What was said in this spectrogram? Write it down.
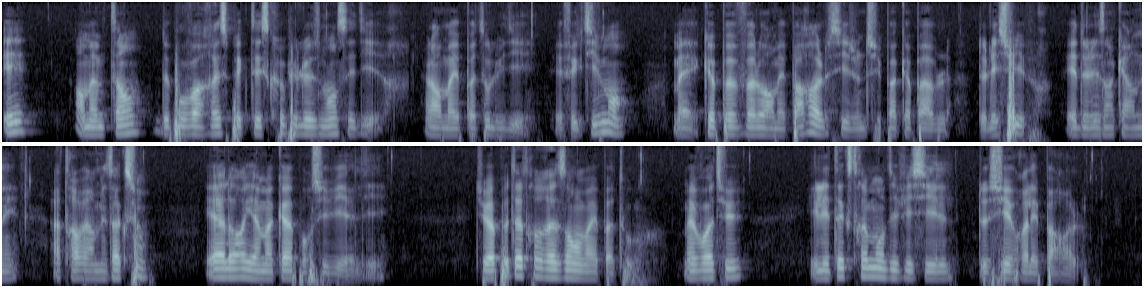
et en même temps de pouvoir respecter scrupuleusement ses dires. Alors Maëpatou lui dit Effectivement, mais que peuvent valoir mes paroles si je ne suis pas capable de les suivre et de les incarner à travers mes actions? Et alors Yamaka poursuivit, elle dit. Tu as peut-être raison, Maëpatou, mais vois-tu, il est extrêmement difficile de suivre les paroles.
